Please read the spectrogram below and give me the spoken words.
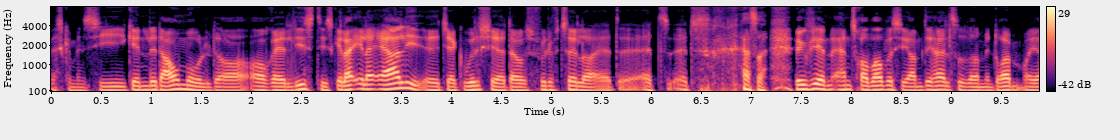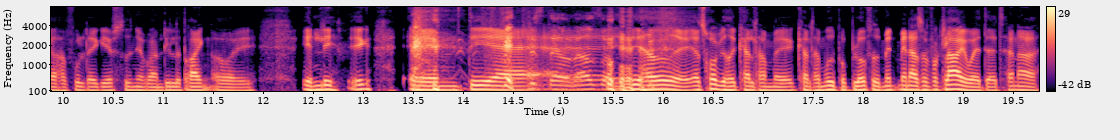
hvad skal man sige, igen lidt afmålt og, og realistisk, eller, eller ærlig uh, Jack Wilshere, der jo selvfølgelig fortæller, at, at, at altså, det er ikke fordi, han, han tropper op og siger, at det har altid været min drøm, og jeg har fulgt AGF, siden jeg var en lille dreng, og uh, endelig, ikke? Um, det er... Fedt, det havde været så. det havde, jeg tror, vi havde kaldt ham, kaldt ham ud på bluffet, men, men altså forklarer jo, at, at han har,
